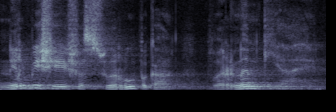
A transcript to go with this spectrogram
निर्विशेष स्वरूप का वर्णन किया है।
